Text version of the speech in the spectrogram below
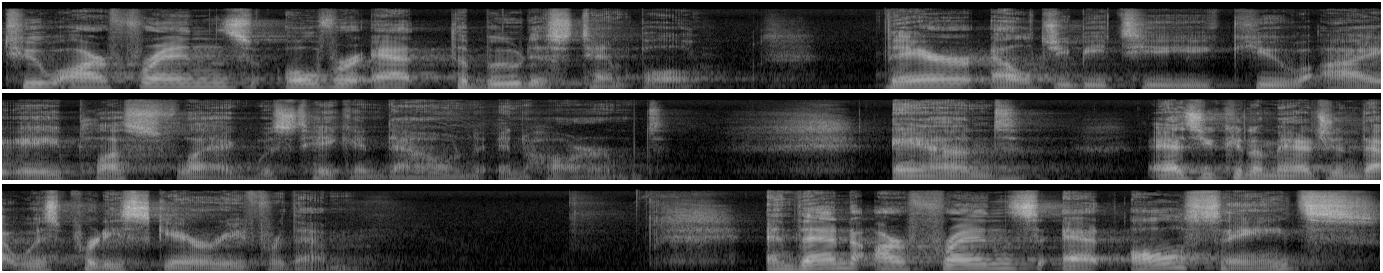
to our friends over at the Buddhist temple. Their LGBTQIA plus flag was taken down and harmed. And as you can imagine, that was pretty scary for them. And then our friends at All Saints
